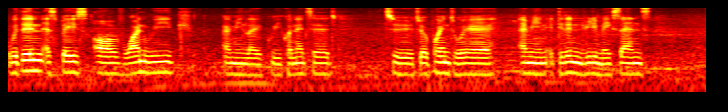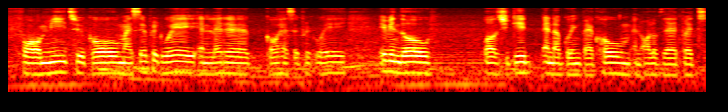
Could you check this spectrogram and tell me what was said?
within a space of one week i mean like we connected to to a point where i mean it didn't really make sense for me to go my separate way and let her go her separate way even though well she did end up going back home and all of that. But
